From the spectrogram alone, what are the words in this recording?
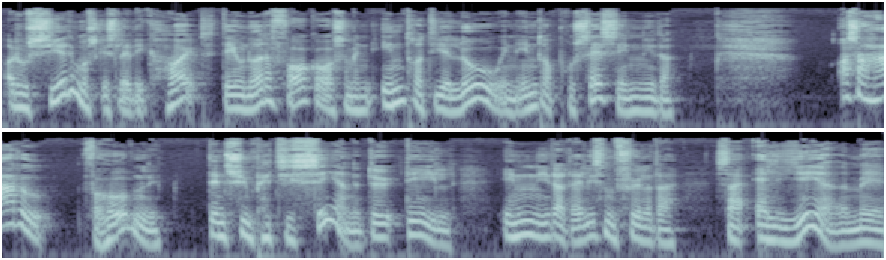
Og du siger det måske slet ikke højt. Det er jo noget, der foregår som en indre dialog, en indre proces inden i dig. Og så har du forhåbentlig den sympatiserende del inden i dig, der ligesom føler dig sig allieret med,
